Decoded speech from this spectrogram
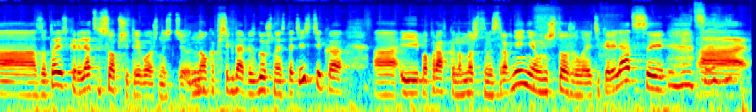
а зато есть корреляция с общей тревожностью. Но, как всегда, бездушная статистика а, и поправка на множественные сравнения уничтожила эти корреляции. А,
